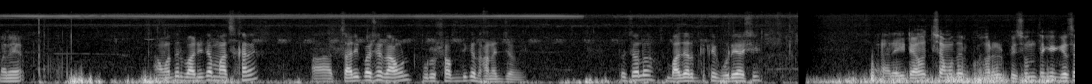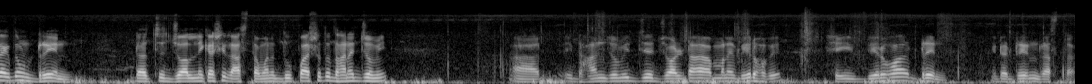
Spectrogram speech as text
মানে আমাদের বাড়িটা মাঝখানে, আর চারিপাশে রাউন্ড, পুরো সব দিকে ধানের জমি। তো চলো, বাজার থেকে ঘুরে আসি। আর এইটা হচ্ছে আমাদের ঘরের পেছন থেকে গেছে একদম ড্রেন। এটা হচ্ছে জল নিকাশি রাস্তা মানে দুপাশে তো ধানের জমি। আর এই ধান জমির যে জলটা মানে বের হবে সেই বের হওয়ার ড্রেন এটা ড্রেন রাস্তা।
